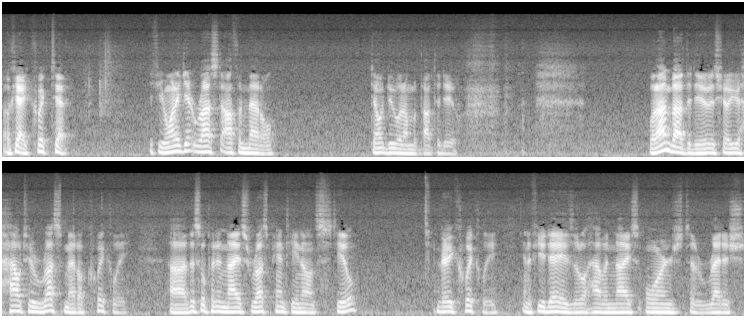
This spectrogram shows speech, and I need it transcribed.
Okay, quick tip. If you want to get rust off a metal, don't do what I'm about to do. what I'm about to do is show you how to rust metal quickly. Uh, this will put a nice rust patina on steel very quickly. In a few days, it'll have a nice orange to reddish,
